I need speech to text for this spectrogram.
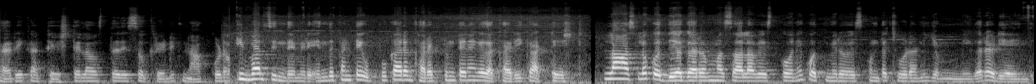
కర్రీకి ఆ టేస్ట్ ఎలా వస్తుంది? సో క్రెడిట్ నాకు కూడా ఇవ్వాల్సిందే మీరు. ఎందుకంటే ఉప్పు కారం కరెక్ట్ ఉంటేనే కదా కర్రీకి ఆ టేస్ట్. లాస్ట్లో కొద్దిగా గరం మసాలా వేసుకొని కొత్తిమీర వేసుకుంటే చూడండి ఎమ్మీగా రెడీ అయింది.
